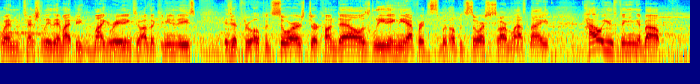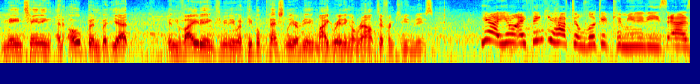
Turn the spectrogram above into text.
when potentially they might be migrating to other communities? Is it through open source? Dirk Hohndel is leading the efforts with open source, saw him last night. How are you thinking about maintaining an open but yet inviting community when people potentially are being migrating around different communities? Yeah, you know, I think you have to look at communities as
